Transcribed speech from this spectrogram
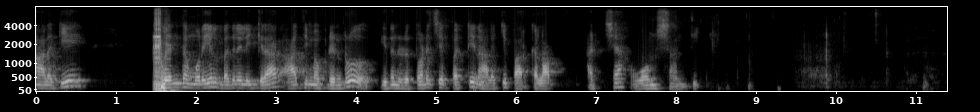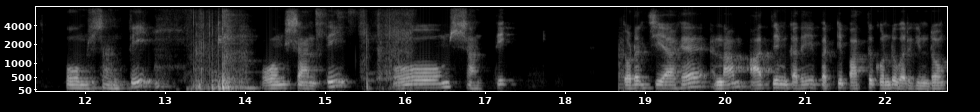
நாளைக்கு எந்த முறையில் பதிலளிக்கிறார் ஆத்திம் அப்படின்றோ இதனுடைய தொடர்ச்சியை பற்றி நாளைக்கு பார்க்கலாம். அச்சா ஓம் சாந்தி. ஓம் சாந்தி. ஓம் சாந்தி. ஓம் சாந்தி. தொடர்ச்சியாக நாம் ஆத்திம் கதையை பற்றி பார்த்து கொண்டு வருகின்றோம்.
